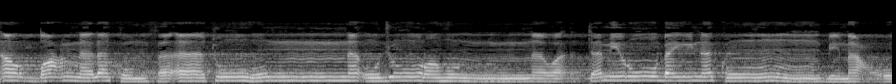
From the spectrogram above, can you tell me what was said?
أرضعن لكم فآتوهن أجورهن وأتمروا بينكم بمعروف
